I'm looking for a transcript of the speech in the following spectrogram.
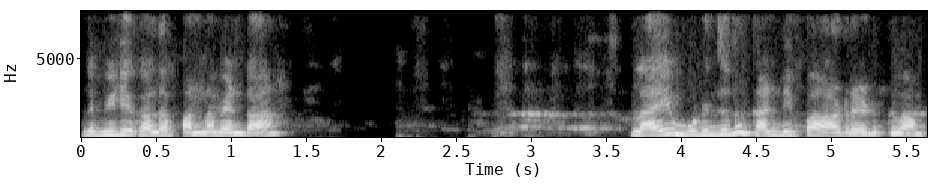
இல்லை வீடியோ காலோ பண்ண வேண்டாம். லைவ் முடிஞ்சதும் கண்டிப்பாக ஆர்டர் எடுக்கலாம்.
